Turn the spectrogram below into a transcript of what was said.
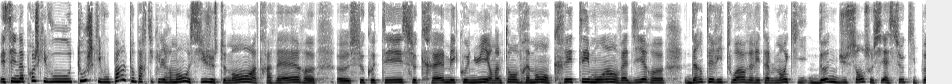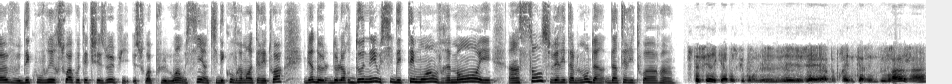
Et c'est une approche qui vous touche, qui vous parle tout particulièrement aussi justement à travers euh, euh, ce côté secret, méconnu et en même temps vraiment ancré témoin, on va dire, euh, d'un territoire véritablement et qui donne du sens aussi à ceux qui peuvent découvrir soit à côté de chez eux et puis soit plus loin aussi, hein, qui découvrent vraiment un territoire territoire, eh bien de, de, leur donner aussi des témoins vraiment et un sens véritablement d'un territoire. Tout à fait, Erika, parce que bon, j'ai à peu près une quinzaine d'ouvrages. Hein.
